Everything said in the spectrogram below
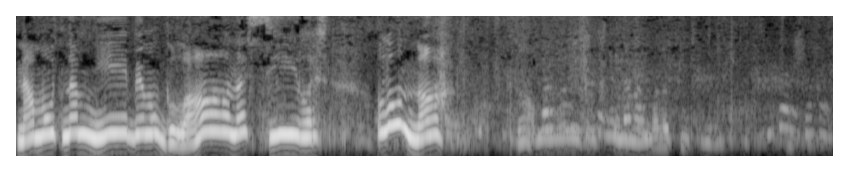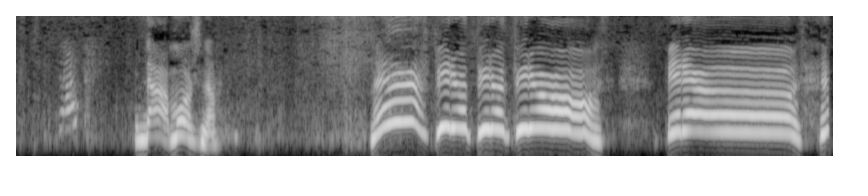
На мутном небе мгла носилась, Луна. Да, можно. А, вперед, вперед, вперед! Вперед!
